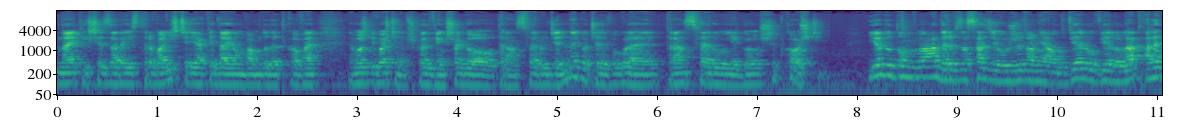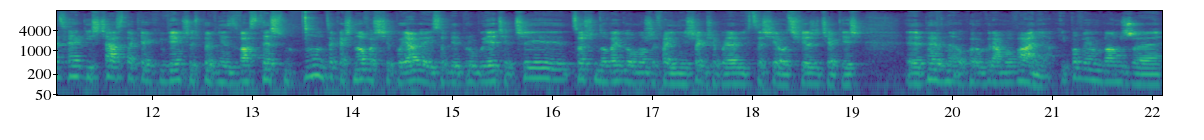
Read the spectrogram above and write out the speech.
na jakich się zarejestrowaliście, jakie dają Wam dodatkowe możliwości, na przykład większego transferu dziennego, czy w ogóle transferu jego szybkości. Jodu Downloader w zasadzie używam ja od wielu, wielu lat, ale co jakiś czas, tak jak większość pewnie z Was też, no, jakaś nowość się pojawia i sobie próbujecie, czy coś nowego, może fajniejszego się pojawi, chce się odświeżyć jakieś e, pewne oprogramowania. I powiem Wam, że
